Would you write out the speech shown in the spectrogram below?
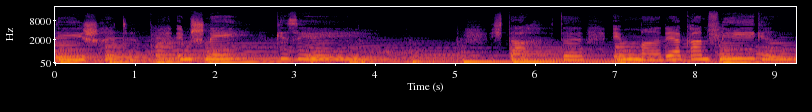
die Schritte im Schnee gesehen. Ich dachte immer, der kann fliegen.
